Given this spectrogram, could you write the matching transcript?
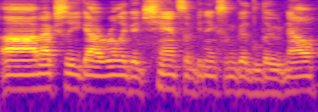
uh, I've actually got a really good chance of getting some good loot. Now,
